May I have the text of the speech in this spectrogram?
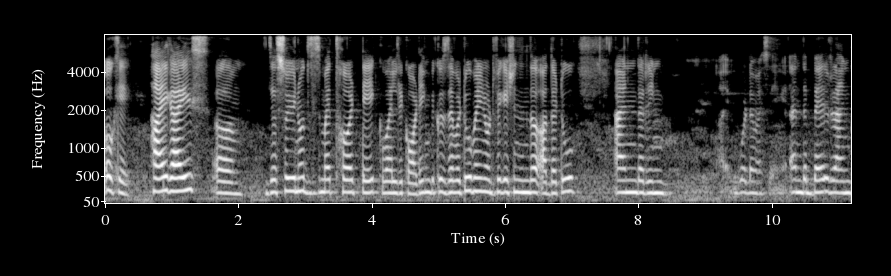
Okay. Hi, guys. Um, just so you know, this is my third take while recording because there were too many notifications in the other two, and the ring. What am I saying? And the bell rang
